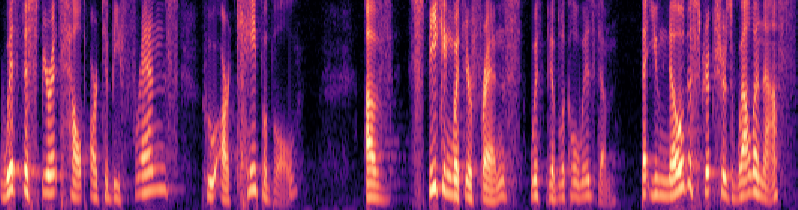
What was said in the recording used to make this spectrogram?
with the Spirit's help, are to be friends who are capable of speaking with your friends with biblical wisdom. That you know the scriptures well enough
